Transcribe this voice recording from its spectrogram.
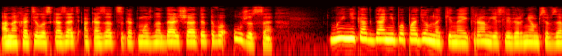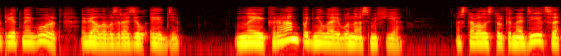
она хотела сказать оказаться как можно дальше от этого ужаса. «Мы никогда не попадем на киноэкран, если вернемся в запретный город», — вяло возразил Эдди. «На экран?» — подняла его насмех я. Оставалось только надеяться,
